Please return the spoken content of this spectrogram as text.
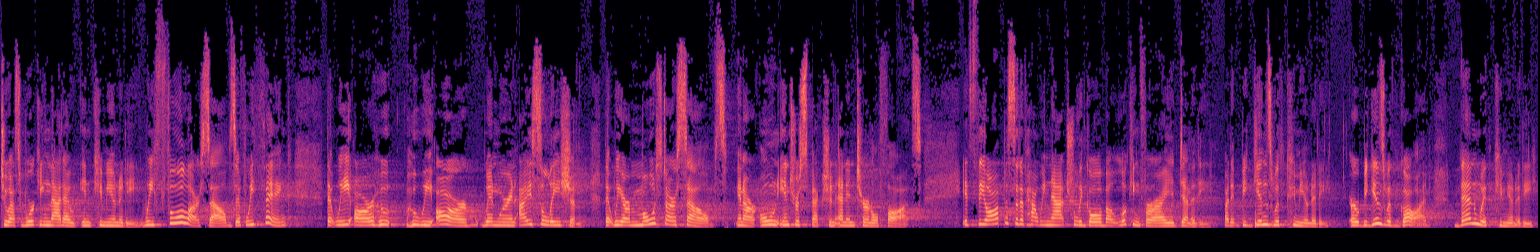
to us working that out in community. We fool ourselves if we think that we are who, who we are when we're in isolation, that we are most ourselves in our own introspection and internal thoughts. It's the opposite of how we naturally go about looking for our identity, but it begins with community, or begins with God, then with community,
